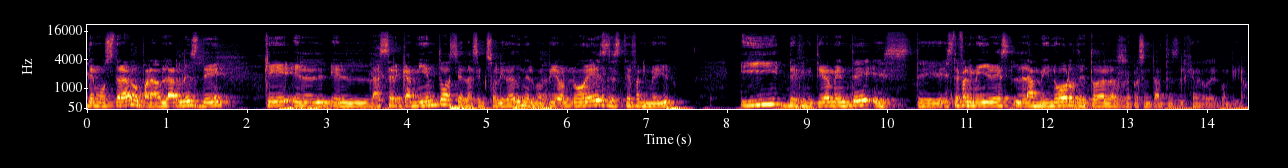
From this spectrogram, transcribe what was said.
demostrar o para hablarles de que el, acercamiento hacia la sexualidad en el vampiro no es de Stephanie Meyer. Y definitivamente este, Stephanie Meyer es la menor de todas las representantes del género del vampiro.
